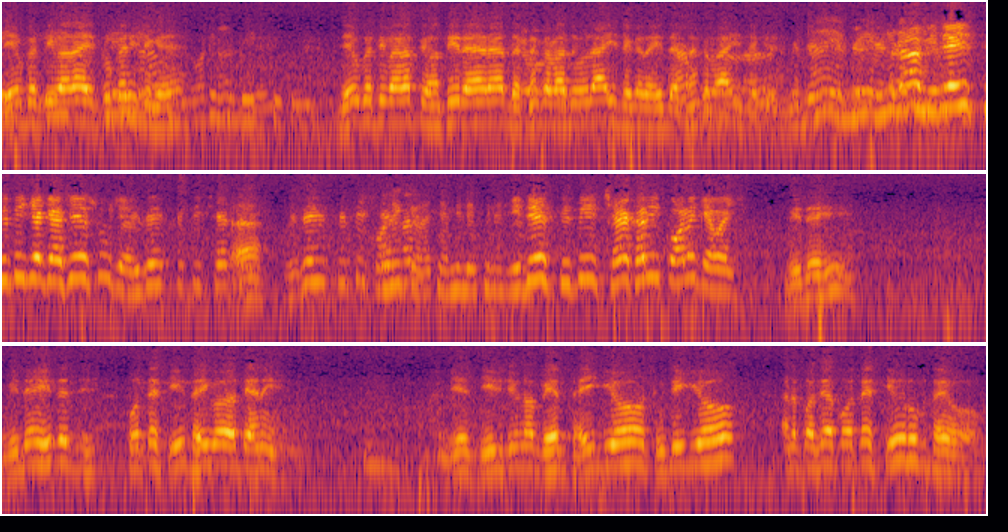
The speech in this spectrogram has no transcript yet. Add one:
દેવગતિ વાળા એટલું કરી શકે. દેવગતિ વાળા ત્યાંથી રહ્યા રહ્યા દર્શન કરવા જોડે આવી શકે અહીં દર્શન કરવા આવી શકે. વિદેહી સ્થિતિ જે કે છે શું છે? વિજય સ્થિતિ છે હા. ખરી. સ્થિતિ કોને. કહેવાય છે? વિદેહ સ્થિતિ છે ખરી કોને કહેવાય છે? વિદેહી વિદેહી તો પોતે શિવ થઈ ગયો તેની જે જીવ શિવ નો ભેદ થઈ ગયો છૂટી ગયો અને પછી પોતે શિવરૂપ થયો.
